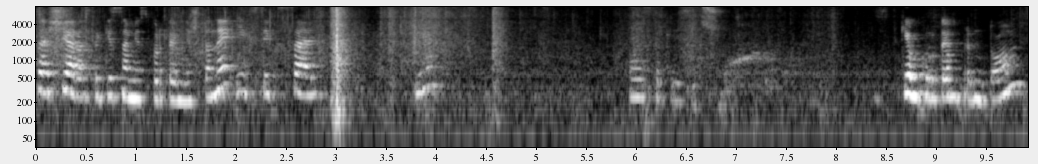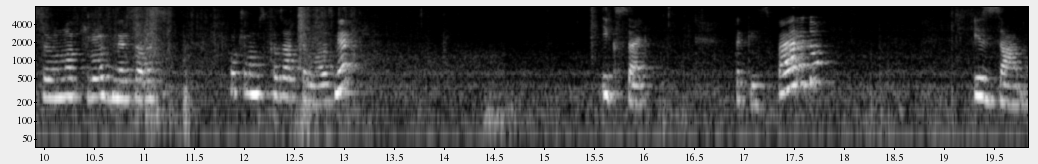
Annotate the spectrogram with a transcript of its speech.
Це ще раз такі самі спортивні штани XXL. І ось такий світшот. З таким крутим принтом. Це у нас розмір зараз. Хочу вам сказати розмір. XL. Такий спереду і ззаду.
